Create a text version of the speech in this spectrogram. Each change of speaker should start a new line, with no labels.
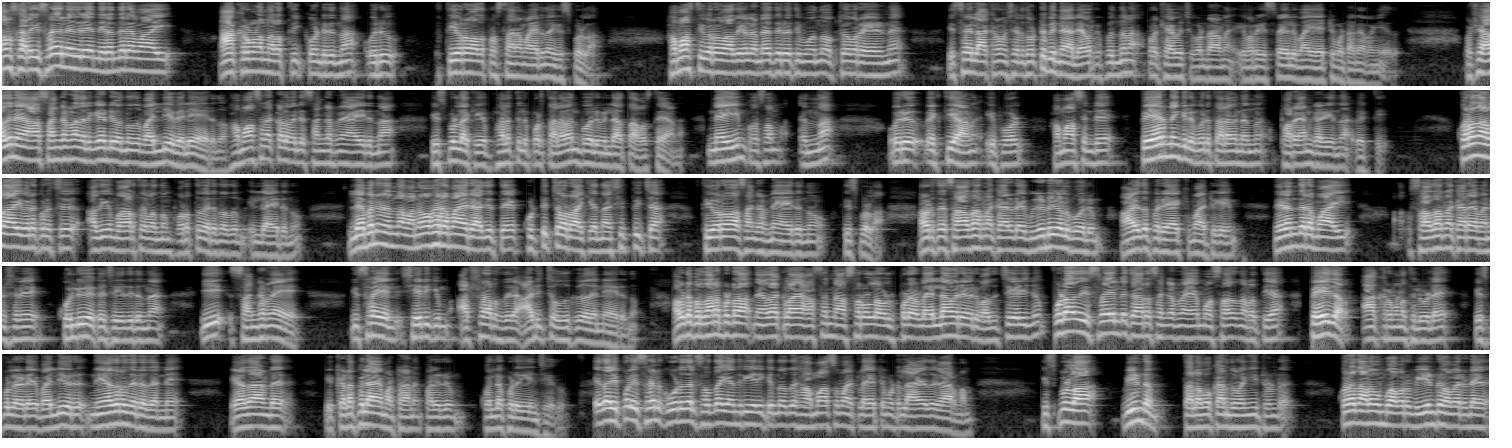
നമസ്കാരം. ഇസ്രായേലിനെതിരെ നിരന്തരമായി ആക്രമണം നടത്തിക്കൊണ്ടിരുന്ന ഒരു തീവ്രവാദ പ്രസ്ഥാനമായിരുന്നു ഹിസ്ബുള്ള. ഹമാസ് തീവ്രവാദികൾ രണ്ടായിരത്തി ഇരുപത്തി മൂന്ന് ഒക്ടോബർ ഏഴിന് ഇസ്രായേൽ ആക്രമിച്ചതിന് തൊട്ട് പിന്നാലെ അവർക്ക് പിന്തുണ പ്രഖ്യാപിച്ചുകൊണ്ടാണ് ഇവർ ഇസ്രായേലുമായി ഏറ്റുമുട്ടാൻ ഇറങ്ങിയത് പക്ഷേ അതിന് ആ സംഘടന നൽകേണ്ടി വന്നത് വലിയ വിലയായിരുന്നു. ഹമാസിനേക്കാൾ വലിയ സംഘടനയായിരുന്ന ഹിസ്ബുള്ളയ്ക്ക് ഫലത്തിൽ ഇപ്പോൾ തലവൻ പോലും ഇല്ലാത്ത അവസ്ഥയാണ്. നെയ്യും കൊസം എന്ന ഒരു വ്യക്തിയാണ് ഇപ്പോൾ ഹമാസിന്റെ പേരിനെങ്കിലും ഒരു തലവനെന്ന് പറയാൻ കഴിയുന്ന വ്യക്തി. കുറേ നാളായി ഇവരെക്കുറിച്ച് അധികം വാർത്തകളൊന്നും പുറത്തു വരുന്നതും ഇല്ലായിരുന്നു. ലെബനൻ എന്ന മനോഹരമായ രാജ്യത്തെ കുട്ടിച്ചോറാക്കിയ നശിപ്പിച്ച തീവ്രവാദ സംഘടനയായിരുന്നു ഹിസ്ബുള്ള. അവിടുത്തെ സാധാരണക്കാരുടെ വീടുകൾ പോലും ആയുധപ്പുരയാക്കി മാറ്റുകയും നിരന്തരമായി സാധാരണക്കാരായ മനുഷ്യരെ കൊല്ലുകയൊക്കെ ചെയ്തിരുന്ന ഈ സംഘടനയെ ഇസ്രായേൽ ശരിക്കും അക്ഷരാർത്ഥത്തിൽ അടിച്ചൊതുക്കുക തന്നെയായിരുന്നു. അവിടെ പ്രധാനപ്പെട്ട നേതാക്കളായ ഹസൻ നസറുള്ള ഉൾപ്പെടെയുള്ള എല്ലാവരെയും അവർ വധിച്ചു കഴിഞ്ഞു. കൂടാതെ ഇസ്രായേലിന്റെ ചാരസംഘടനയായ മൊസാദ് നടത്തിയ പേജർ ആക്രമണത്തിലൂടെ ഹിസ്ബുള്ളയുടെ വലിയൊരു നേതൃനിര തന്നെ ഏതാണ്ട് കിടപ്പിലായ മട്ടാണ് പലരും കൊല്ലപ്പെടുകയും ചെയ്തു. എന്നാൽ ഇപ്പോൾ ഇസ്രായേൽ കൂടുതൽ ശ്രദ്ധ കേന്ദ്രീകരിക്കുന്നത് ഹമാസുമായിട്ടുള്ള ഏറ്റുമുട്ടലായത് കാരണം ഹിസ്ബുള്ള വീണ്ടും തലപൊക്കാൻ തുടങ്ങിയിട്ടുണ്ട്. കുറേ നാൾ മുമ്പ് അവർ വീണ്ടും അവരുടെ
